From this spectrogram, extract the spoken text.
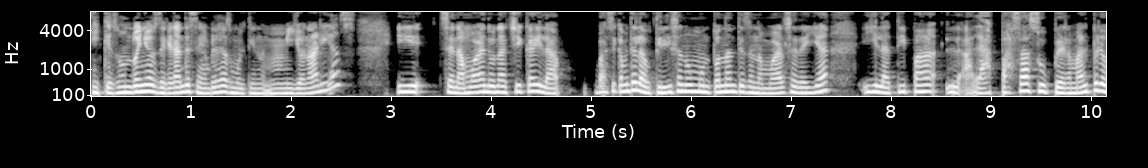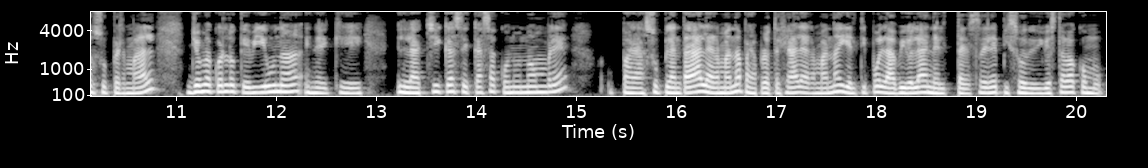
y que son dueños de grandes empresas multimillonarias y se enamoran de una chica y la básicamente la utilizan un montón antes de enamorarse de ella y la tipa la, pasa súper mal, pero súper mal. Yo me acuerdo que vi una en el que la chica se casa con un hombre para suplantar a la hermana, para proteger a la hermana y el tipo la viola en el tercer episodio yo estaba como,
